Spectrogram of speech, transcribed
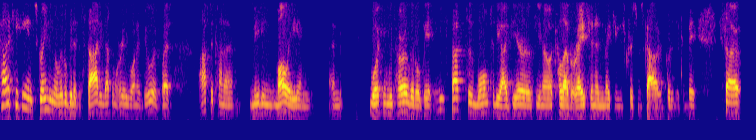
Kind of kicking and screaming a little bit at the start. He doesn't really want to do it, but after kind of meeting Molly and and working with her a little bit, he starts to warm to the idea of, you know, a collaboration and making this Christmas gala as good as it can be. So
